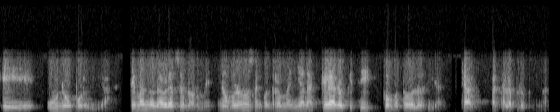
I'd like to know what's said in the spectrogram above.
eh, uno por día. Te mando un abrazo enorme. Nos volvemos a encontrar mañana, claro que sí, como todos los días. Chao, hasta la próxima.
